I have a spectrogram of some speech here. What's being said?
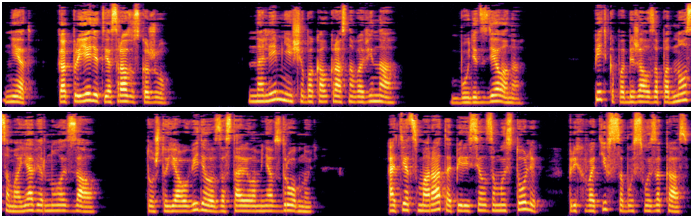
«Нет. Как приедет, я сразу скажу». «Налей мне еще бокал красного вина». «Будет сделано». Петька побежал за подносом, а я вернулась в зал. То, что я увидела, заставило меня вздрогнуть. Отец Марата пересел за мой столик, прихватив с собой свой заказ.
